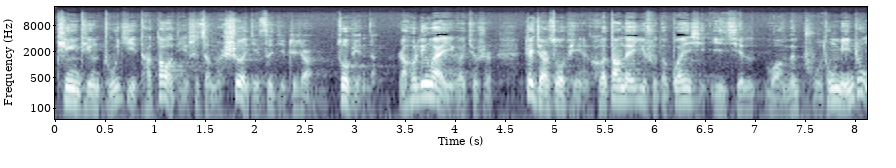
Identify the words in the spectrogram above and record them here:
听一听竹记他到底是怎么设计自己这件作品的，然后另外一个就是这件作品和当代艺术的关系，以及我们普通民众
